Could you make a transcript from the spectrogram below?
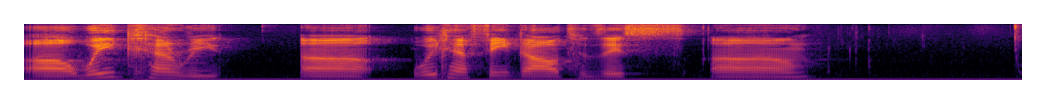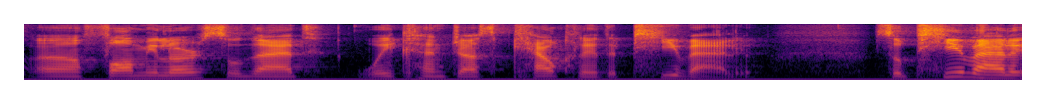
uh, we can re, uh, we can figure out this um, uh, formula so that we can just calculate the p-value. So p-value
